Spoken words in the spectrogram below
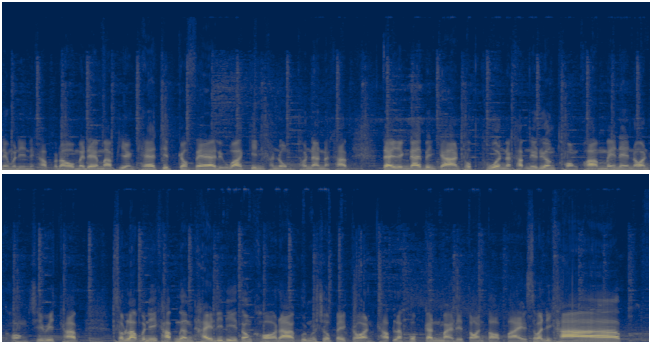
ในวันนี้นะครับเราไม่ได้มาเพียงแค่จิบกาแฟหรือว่ากินขนมเท่านั้นนะครับแต่ยังได้เป็นการทบทวนนะครับในเรื่องของความไม่แน่นอนของชีวิตครับสำหรับวันนี้ครับเมืองไทยดีๆต้องขอลาคุณผู้ชมไปก่อนครับ แล้วพบกันใหม่ในตอนต่อไป สวัสดีครับ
